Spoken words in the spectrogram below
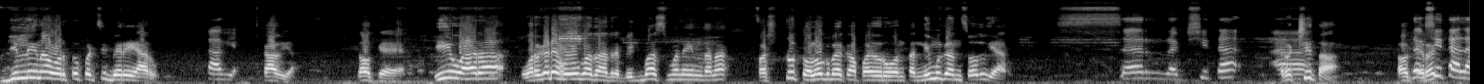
ಗಿಲ್ಲಿನ ಹೊರತುಪಡಿಸಿ ಬೇರೆ ಯಾರು? ಕಾವ್ಯ. ಕಾವ್ಯ. ಓಕೆ ಈ ವಾರ ಹೊರಗಡೆ ಹೋಗೋದಾದ್ರೆ ಬಿಗ್ ಬಾಸ್ ಮನೆಯಿಂದನ ಫಸ್ಟ್ ತೊಲಗ್ಬೇಕಪ್ಪ ಇವರು ಅಂತ ನಿಮ್ಗ್ ಅನ್ಸೋದು ಯಾರು? ಸರ್ ರಕ್ಷಿತಾ ರಕ್ಷಿತಾ. ಓಕೆ ರಕ್ಷಿತಾ ಅಲ್ಲ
